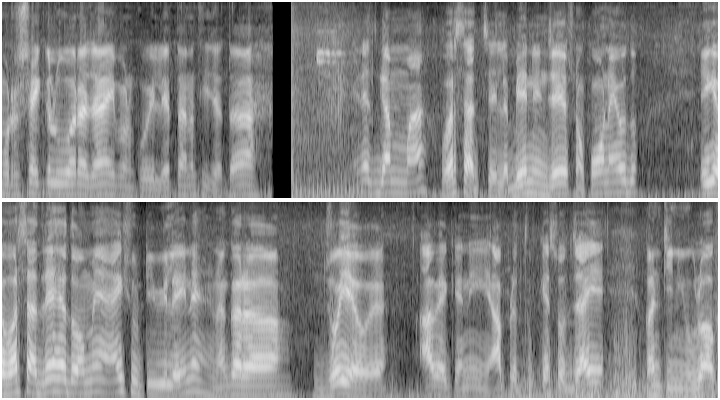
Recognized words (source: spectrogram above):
મોટરસાઇકલ વાળા જાય પણ કોઈ લેતા નથી જતા. એને જ ગામમાં વરસાદ છે એટલે બેની જયેશનો ફોન આવ્યો હતો એ કે વરસાદ રહે તો અમે આવીશું ટીવી લઈને નગર જોઈએ હવે આવે કે નહીં. આપણે તો કેશોદ જઈએ. કન્ટિન્યુ વ્લોગ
